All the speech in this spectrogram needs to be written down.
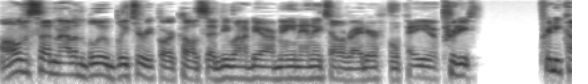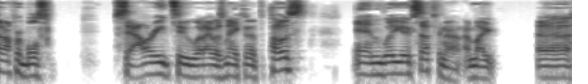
All of a sudden out of the blue, Bleacher Report called, and said, do you want to be our main NHL writer? We'll pay you a pretty, pretty comparable salary to what I was making at the post. And will you accept or not? I'm like, uh,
